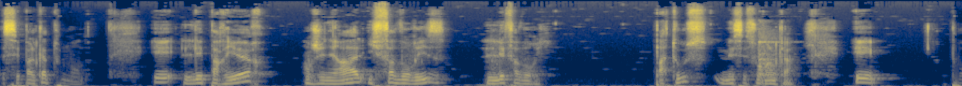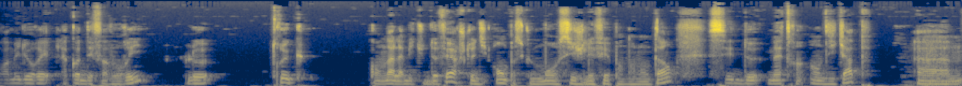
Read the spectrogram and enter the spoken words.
c'est pas le cas de tout le monde. Et les parieurs, en général, ils favorisent les favoris. Pas tous, mais c'est souvent le cas. Et pour améliorer la cote des favoris, le truc qu'on a l'habitude de faire, je te dis on parce que moi aussi je l'ai fait pendant longtemps, c'est de mettre un handicap euh,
